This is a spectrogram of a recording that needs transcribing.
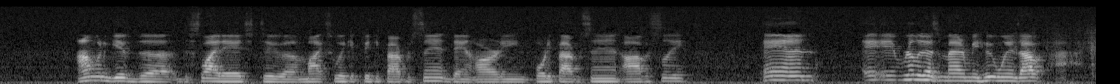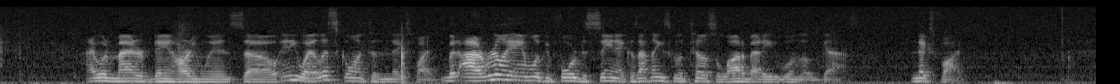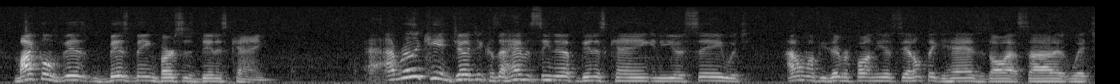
I'm going to give the, the slight edge to uh, Mike Swick at 55%, Dan Harding 45%, obviously. And it, it, really doesn't matter to me who wins. I, I, it wouldn't matter if Dan Harding wins. So anyway, let's go on to the next fight. But I really am looking forward to seeing it because I think it's going to tell us a lot about either one of those guys. Next fight. Michael Bisping versus Dennis Kane. I really can't judge it because I haven't seen enough Dennis Kane in the UFC, which I don't know if he's ever fought in the UFC. I don't think he has. It's all outside it, which,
